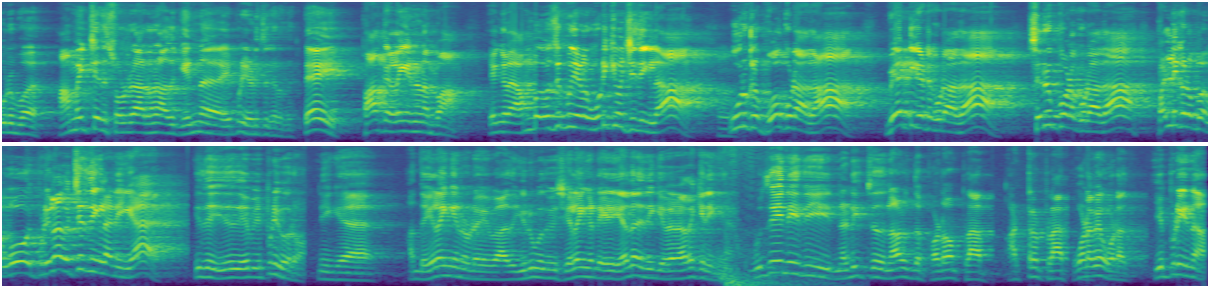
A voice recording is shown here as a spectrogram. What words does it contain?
ஒரு அமைச்சர் சொல்கிறாருன்னா அதுக்கு என்ன எப்படி எடுத்துக்கிறது? டேய் பார்க்க என்ன நினைப்பான் எங்களை ஐம்பது வருஷத்துக்கு எங்களை ஒடுக்கி வச்சிருந்தீங்களா? ஊருக்குள்ள போகக்கூடாதா? வேட்டி கட்டக்கூடாதா? செருப்பு போடக்கூடாதா? பள்ளிக்கூடம் ஓ இப்படிலாம் வச்சுருந்தீங்களா நீங்கள் இது இது எப்~ எப்படி வரும்? நீங்கள் அந்த இளைஞனுடைய அது இருபது வயசு இளைஞனுடைய எதை நீங்கள் விதைக்கிறீங்க? உதயநிதி நடித்ததுனால இந்த படம் பிளாப் அற்ற பிளாப் ஓடவே ஓடாது. எப்படின்னா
